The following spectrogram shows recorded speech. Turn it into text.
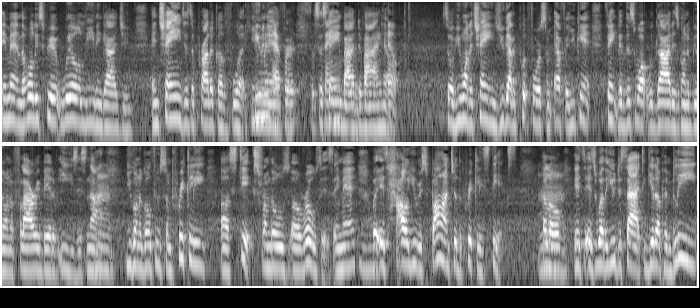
Amen. The Holy Spirit will lead and guide you. And change is a product of what? Human, effort, sustained by divine help. So if you want to change, you got to put forth some effort. You can't think that this walk with God is going to be on a flowery bed of ease. It's not. Mm. You're going to go through some prickly uh, sticks from those uh, roses. Amen. Mm. But it's how you respond to the prickly sticks. Hello. Mm. It's it's whether you decide to get up and bleed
